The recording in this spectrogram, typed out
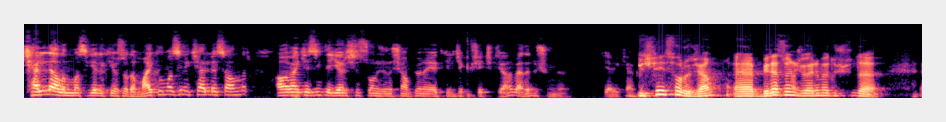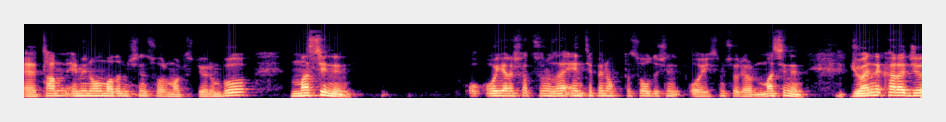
Kelle alınması gerekiyorsa da Michael Masi'nin kellesi alınır. Ama ben kesinlikle yarışın sonucunu şampiyonaya etkileyecek bir şey çıkacağını ben de düşünmüyorum. Gereken. Bir şey soracağım. Ee, biraz önce önüme düştü de e, tam emin olmadığım için sormak istiyorum. Bu Masi'nin o, o yarış atışımızda en tepe noktası olduğu için o ismi söylüyorum. Masi'nin güvenlik aracı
